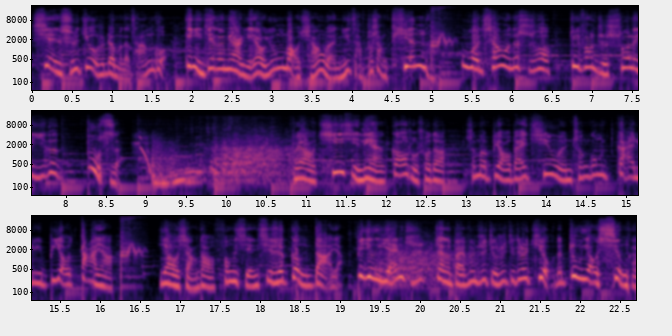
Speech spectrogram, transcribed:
现实就是这么的残酷，给你见个面也要拥抱强吻，你咋不上天呢？我强吻的时候，对方只说了一个不字。不要轻信恋爱高手说的什么表白亲吻成功概率比较大呀。要想到风险其实更大呀，毕竟颜值占了百分之九十九点九的重要性啊。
